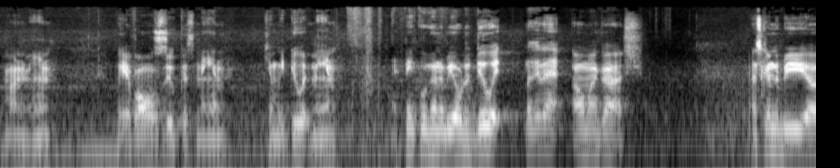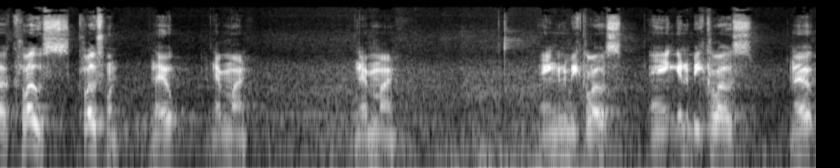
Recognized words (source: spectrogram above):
Come on, man. We have all Zookas, man. Can we do it, man? I think we're going to be able to do it. Look at that. Oh, my gosh. That's going to be a close. Close one. Nope. Never mind. Never mind. Ain't going to be close. Ain't going to be close. Nope.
